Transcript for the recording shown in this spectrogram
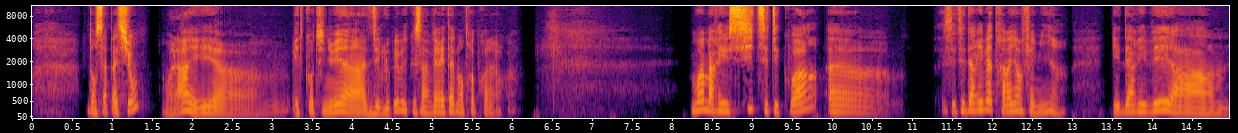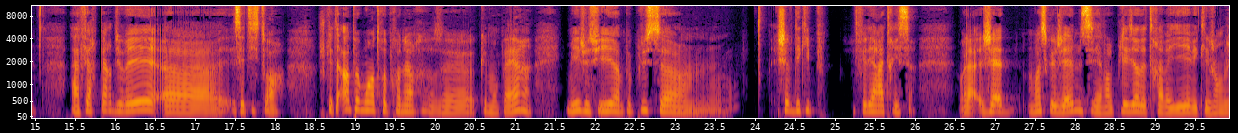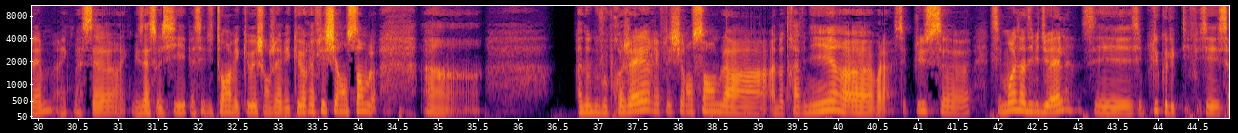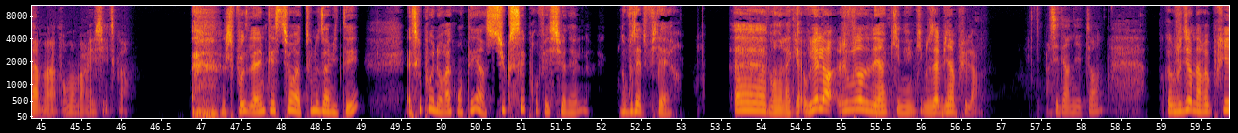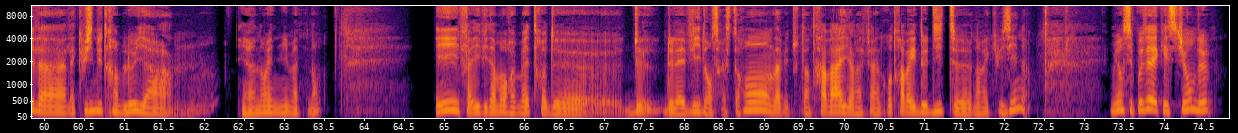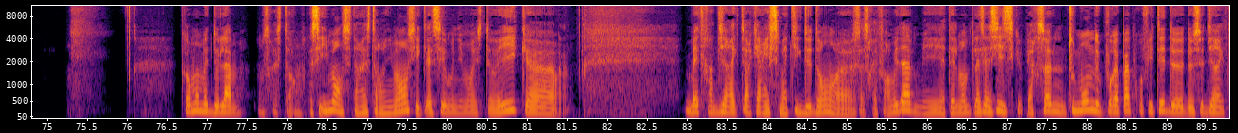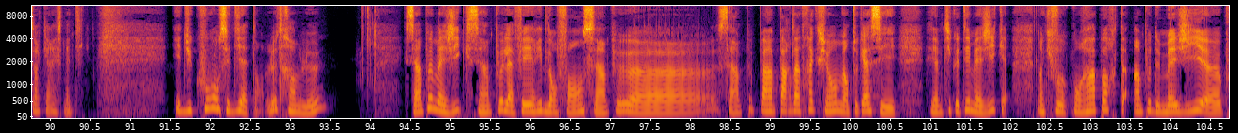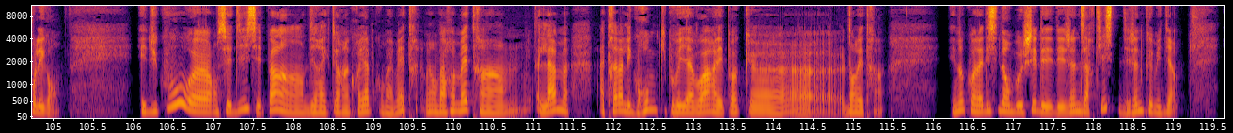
dans sa passion, voilà, et, euh, et de continuer à développer parce que c'est un véritable entrepreneur. Quoi. Moi, ma réussite, c'était quoi? Euh, C'était d'arriver à travailler en famille et d'arriver à, à faire perdurer euh, cette histoire. Je suis peut-être un peu moins entrepreneur euh, que mon père, mais je suis un peu plus euh, chef d'équipe, fédératrice voilà, moi ce que j'aime, c'est avoir le plaisir de travailler avec les gens que j'aime, avec ma sœur, avec mes associés, passer du temps avec eux, échanger avec eux, réfléchir ensemble à, nos nouveaux projets, réfléchir ensemble à, notre avenir. Euh, voilà, c'est plus, euh, c'est moins individuel, c'est c'est plus collectif. Et c'est ça, pour moi, ma réussite, quoi. Je pose la même question à tous nos invités. Est-ce que vous pouvez nous raconter un succès professionnel dont vous êtes fier euh. Oui, alors, je vais vous en donner un qui, nous a bien plu là, ces derniers temps. Comme je vous dis, on a repris la, cuisine du train bleu il y, a, il un an et demi maintenant. Et il fallait évidemment remettre de, la vie dans ce restaurant. On avait tout un travail, on a fait un gros travail d'audit euh, dans la cuisine. Mais on s'est posé la question de comment mettre de l'âme dans ce restaurant. C'est immense, c'est un restaurant immense, il est classé au monument historique. Euh, mettre un directeur charismatique dedans, euh, ça serait formidable, mais il y a tellement de places assises que personne, tout le monde ne pourrait pas profiter de, de ce directeur charismatique. Et du coup, on s'est dit, attends, le train bleu, c'est un peu magique, c'est un peu la féerie de l'enfance, c'est un peu, euh, c'est un peu pas un parc d'attraction, mais en tout cas, c'est un petit côté magique. Donc, il faut qu'on rapporte un peu de magie euh, pour les grands. Et du coup, euh, on s'est dit, c'est pas un directeur incroyable qu'on va mettre, mais on va remettre un l'âme à travers les grooms qu'il pouvait y avoir à l'époque euh, dans les trains. Et donc, on a décidé d'embaucher des, des, jeunes artistes, des jeunes comédiens,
